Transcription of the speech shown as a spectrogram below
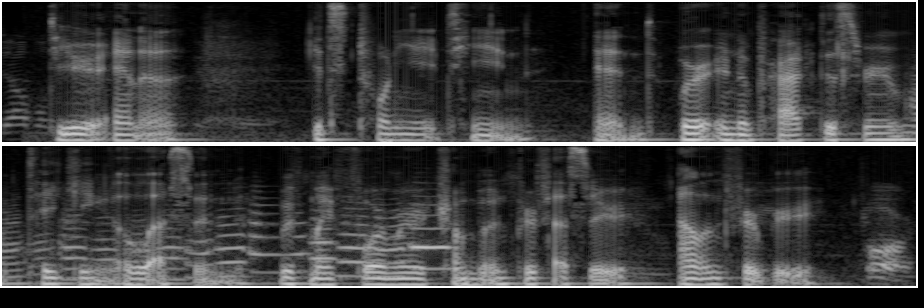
double. Dear Anna, it's 2018, and we're in a practice room taking a lesson with my former trombone professor, Alan Ferber. Four.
